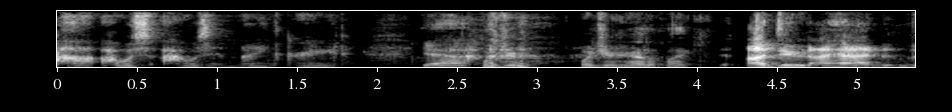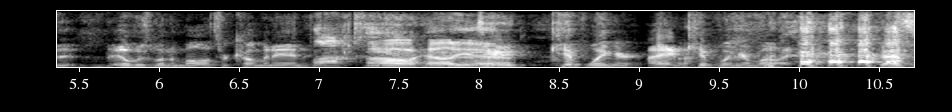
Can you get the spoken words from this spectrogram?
uh, I was I was in ninth grade. Yeah, What'd your What'd your hair look like? uh, dude, I had the. It was when the mullets were coming in. Fuck yeah, Oh, hell dude. yeah. Dude, Kip Winger. I had Kip Winger mullet. That's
